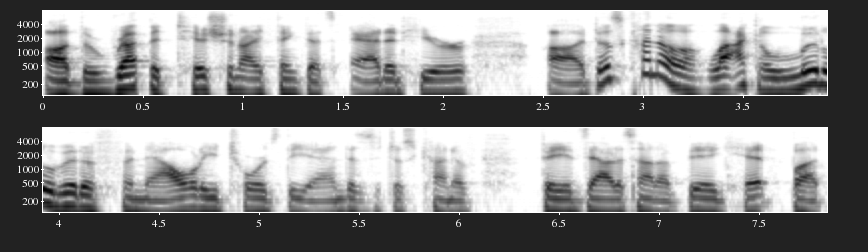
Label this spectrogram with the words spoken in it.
Uh, the repetition, I think, that's added here uh, does kind of lack a little bit of finality towards the end as it just kind of fades out. It's not a big hit, but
